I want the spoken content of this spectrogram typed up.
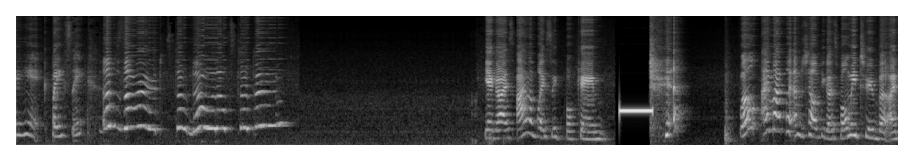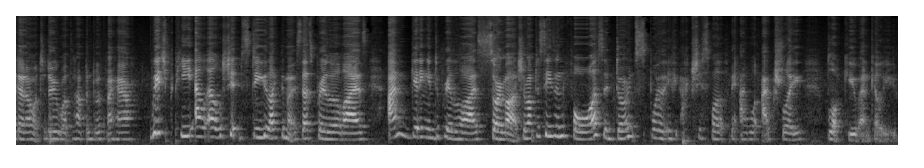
Heck, basic? I'm sorry, I just don't know what else to do. Yeah guys, I'm a basic book game. well, I might play Undertale if you guys want me to, but I don't know what to do, what's happened with my hair. Which PLL ships do you like the most? That's Pretty Little Liars. I'm getting into Pretty Little Lies so much. I'm up to season 4, so don't spoil it. If you actually spoil it for me, I will actually block you and kill you.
